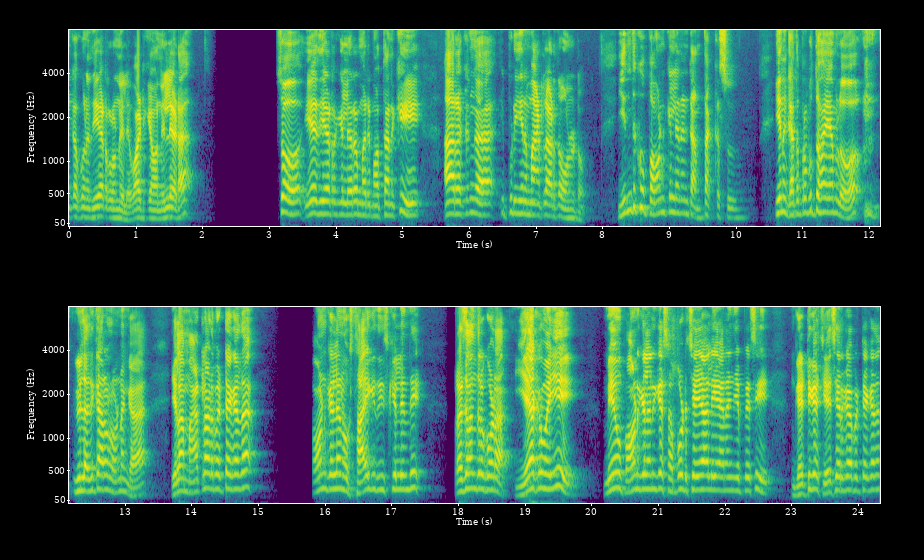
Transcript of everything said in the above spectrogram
ఇంకా కొన్ని థియేటర్లు ఉన్నాయి వాటికి ఏమైనా వెళ్ళాడా? సో ఏ థియేటర్కి వెళ్ళారో మరి మొత్తానికి ఆ రకంగా ఇప్పుడు ఈయన మాట్లాడుతూ ఉండటం. ఎందుకు పవన్ కళ్యాణ్ అంటే అంత అక్కసు? ఈయన గత ప్రభుత్వ హయాంలో వీళ్ళు అధికారంలో ఉండగా ఇలా మాట్లాడబట్టే కదా పవన్ కళ్యాణ్ ఒక స్థాయికి తీసుకెళ్ళింది. ప్రజలందరూ కూడా ఏకమయ్యి మేము పవన్ కళ్యాణ్కే సపోర్ట్ చేయాలి అని చెప్పేసి గట్టిగా చేశారు కాబట్టే కదా.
